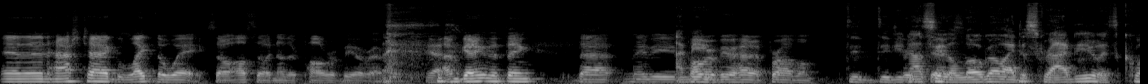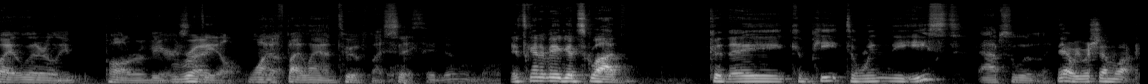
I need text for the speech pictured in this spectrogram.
and then hashtag Light the Way. So also another Paul Revere reference. Yes. I'm getting to think that maybe I Paul mean- Revere had a problem. Did, did you Free not see the logo I described to you? It's quite literally Paul Revere's Right. deal. One Yeah. if by land, two if by sea. What's he doing? man? It's going to be a good squad. Could they compete to win the East? Absolutely. Yeah, we wish them luck.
